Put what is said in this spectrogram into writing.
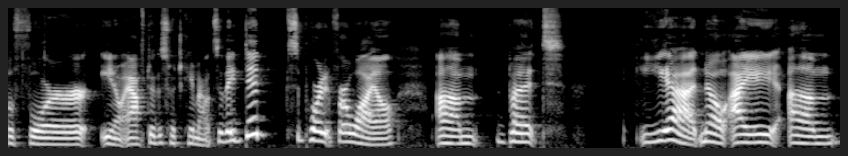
before you know after the Switch came out. So they did support it for a while. Um, but yeah, no, I um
